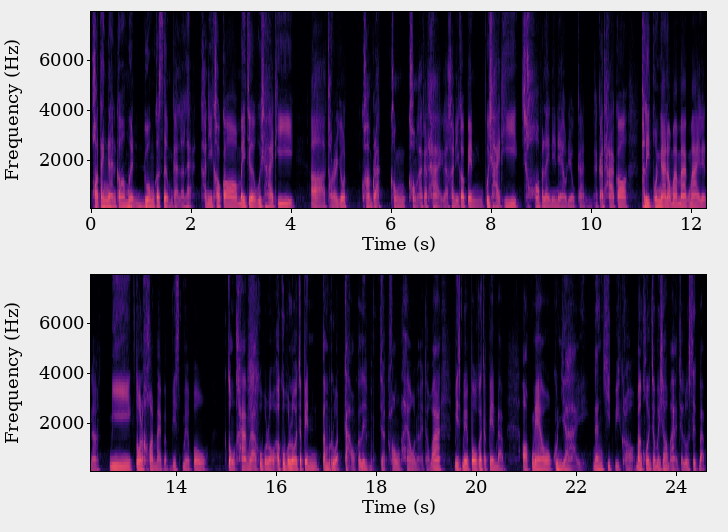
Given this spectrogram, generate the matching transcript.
เพอแต่งงานก็เหมือนดวงก็เสริมกันแล้วแหละ คราวนี้เขาก็ไม่เจอผู้ชายที่ทรยศความรักของของอากาธาอีกแล้วคราวนี้ก็เป็นผู้ชายที่ชอบอะไรในแนวเดียวกันอากาธาก็ผลิตผลงานออกมามากมายเลยเนาะมีตัวละครใหม่แบบมิสมาร์เปิลตรงข้ามกับแอร์กูลปัวโรต์แอร์กูลปัวโรต์จะเป็นตำรวจเก่าก็เลยแบบจะคล่องแคล่วหน่อย แต่ว่ามิสมาร์เปิลก็จะเป็นแบบออกแนวคุณยายนั่งคิดวิเคราะห์ บางคนจะไม่ชอบอ่านจะรู้สึกแบบ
